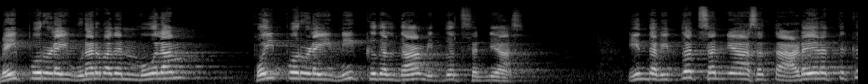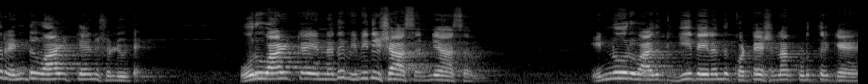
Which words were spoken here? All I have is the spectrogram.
மெய்ப்பொருளை உணர்வதன் மூலம் பொய்ப்பொருளை நீக்குதல் தான் வித்வத் சந்நியாசம். இந்த வித்வத் சந்நியாசத்தை அடையறத்துக்கு ரெண்டு வாழ்க்கைன்னு சொல்லிவிட்டேன். ஒரு வாழ்க்கை என்னது? விவிதிஷா சந்நியாசம். இன்னொரு அதுக்கு கீதையிலேருந்து கொட்டேஷன்லாம் கொடுத்துருக்கேன்.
